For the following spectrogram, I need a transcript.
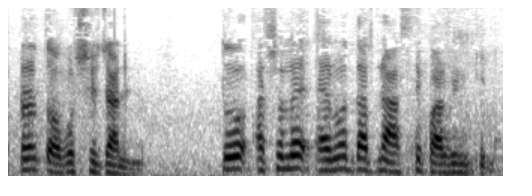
আপনারা তো অবশ্যই জানেন। তো আসলে এর মধ্যে আপনি আসতে পারবেন কিনা?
